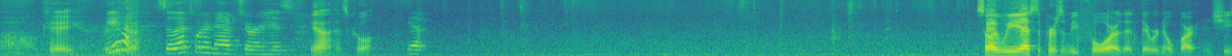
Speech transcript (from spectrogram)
Oh, okay. Ready Yeah. to- So that's what a nav turn is. yeah, that's cool. Yep. So we asked the person before that there were no bar and she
